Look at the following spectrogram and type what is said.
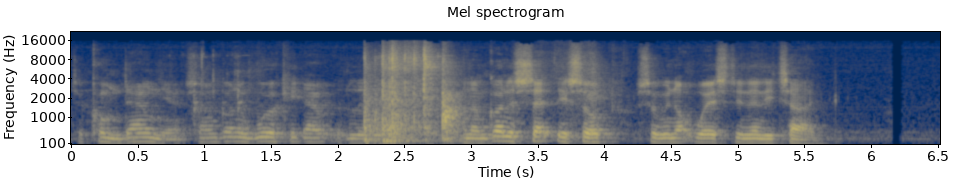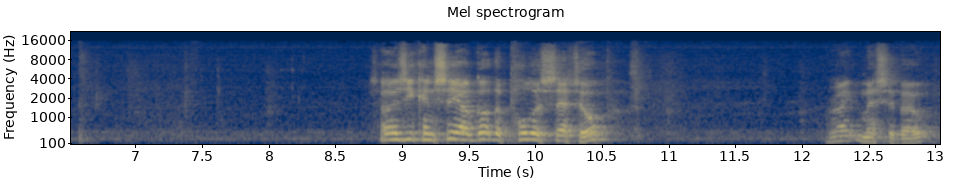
to come down yet, so I'm going to work it out a little bit. And I'm going to set this up so we're not wasting any time. So as you can see I've got the puller set up. Right mess about.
